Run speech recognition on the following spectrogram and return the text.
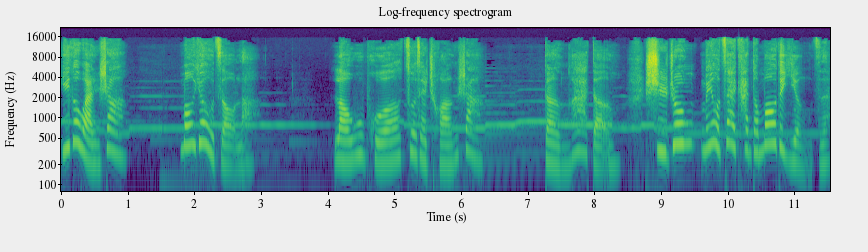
一个晚上，猫又走了。老巫婆坐在床上。等啊等，始终没有再看到猫的影子。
